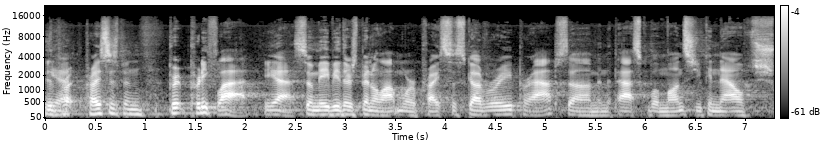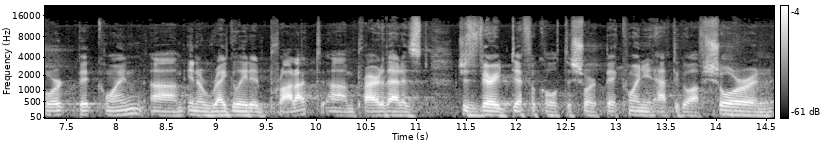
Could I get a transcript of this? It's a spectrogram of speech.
The yeah. pr- price has been P- pretty flat. Yeah. So maybe there's been a lot more price discovery, perhaps, um, in the past couple of months. You can now short Bitcoin um, in a regulated product. Um, prior to that, is just very difficult to short Bitcoin. You'd have to go offshore and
